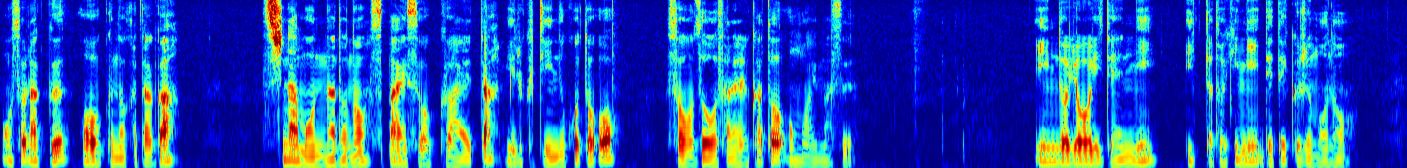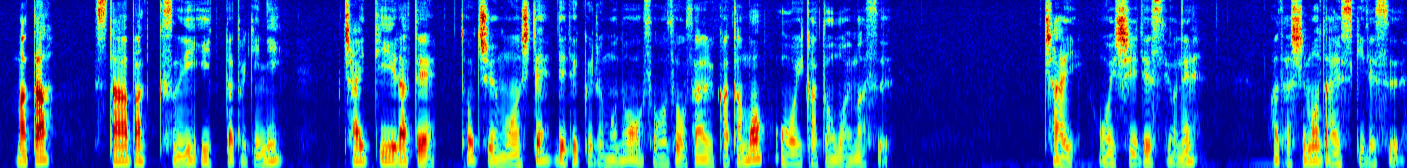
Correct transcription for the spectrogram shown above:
おそらく多くの方がシナモンなどのスパイスを加えたミルクティーのことを想像されるかと思います。インド料理店に行った時に出てくるもの、また、スターバックスに行った時にチャイティーラテと注文して出てくるものを想像される方も多いかと思います。チャイ美味しいですよね。私も大好きです。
